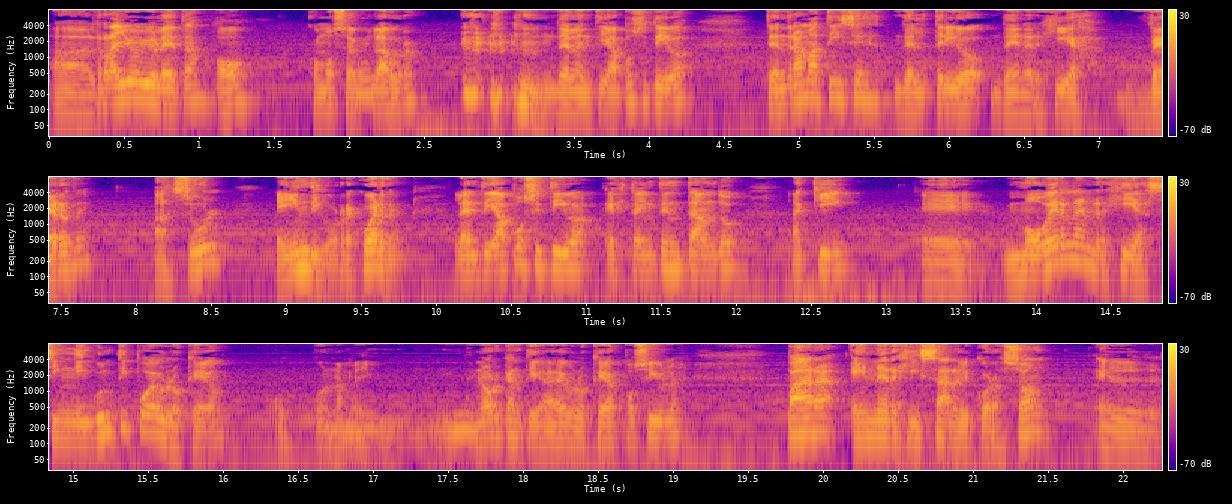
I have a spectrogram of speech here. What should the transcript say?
Al rayo violeta, o cómo se ve el aura, de la entidad positiva, tendrá matices del trío de energías verde, azul e índigo. Recuerden, la entidad positiva está intentando aquí eh, mover la energía sin ningún tipo de bloqueo, o con la menor cantidad de bloqueos posibles, para energizar el corazón, el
